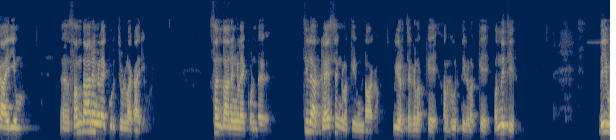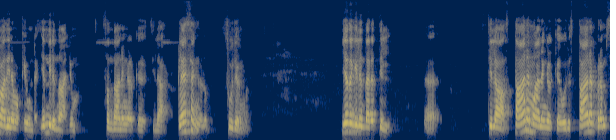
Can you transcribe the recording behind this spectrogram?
കാര്യം സന്താനങ്ങളെ കുറിച്ചുള്ള കാര്യമാണ്. സന്താനങ്ങളെ കൊണ്ട് ചില ക്ലേശങ്ങളൊക്കെ ഉണ്ടാകാം. ഉയർച്ചകളൊക്കെ അഭിവൃദ്ധികളൊക്കെ വന്നു ചേരും. ദൈവാധീനമൊക്കെ ഉണ്ട്. എന്നിരുന്നാലും സന്താനങ്ങൾക്ക് ചില ക്ലേശങ്ങളും സൂചകമാണ് ഏതെങ്കിലും തരത്തിൽ ചില സ്ഥാനമാനങ്ങൾക്ക് ഒരു സ്ഥാനഭ്രംശ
